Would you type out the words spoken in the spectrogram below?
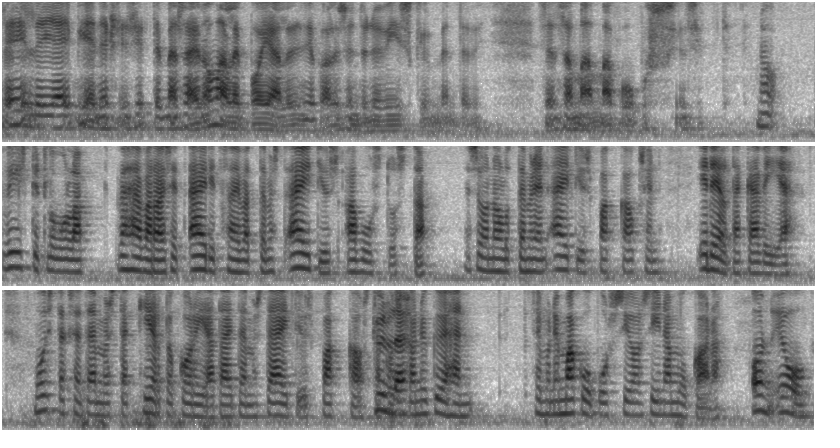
leille jäi pieneksi, niin sitten mä sain omalle pojalle, joka oli syntynyt 50, niin sen saman makupussin sitten. No 50-luvulla vähävaraiset äidit saivat tämmöistä äitiysavustusta. Ja se on ollut tämmöinen äitiyspakkauksen edeltäkävijä. Muistaaksä tämmöistä kiertokoria tai tämmöistä äitiyspakkausta? Kyllä. Koska nykyään semmoinen makupussi on siinä mukana. On, joo.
